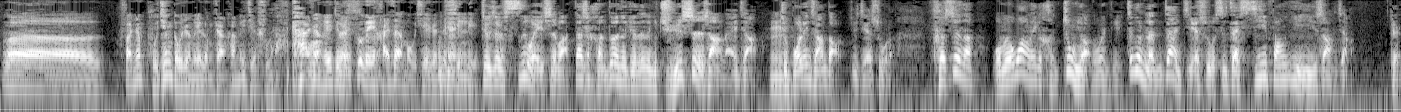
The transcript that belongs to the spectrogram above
呃，反正普京都认为冷战还没结束呢，他认为这个思维还在某些人的心里，就这个思维是吧？但是很多人都觉得那个局势上来讲，就柏林墙倒就结束了。可是呢，我们忘了一个很重要的问题，这个冷战结束是在西方意义上讲，对。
